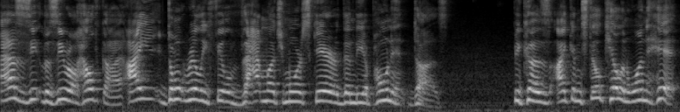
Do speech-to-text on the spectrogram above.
As Z- the zero health guy, I don't really feel that much more scared than the opponent does. Because I can still kill in one hit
